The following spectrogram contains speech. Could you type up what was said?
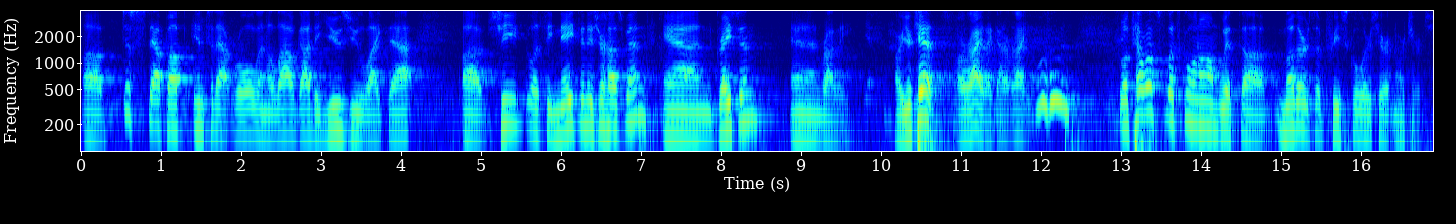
uh, just step up into that role and allow God to use you like that. Uh, she, let's see, Nathan is your husband, and Grayson and Riley are your kids. All right, I got it right. Woohoo! Well, tell us what's going on with uh, mothers of preschoolers here at our church.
